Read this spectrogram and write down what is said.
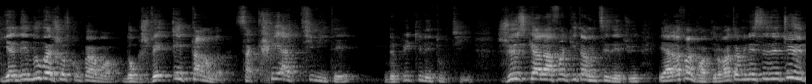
il y a des nouvelles choses qu'on peut avoir? Donc, je vais éteindre sa créativité depuis qu'il est tout petit, jusqu'à la fin qu'il termine ses études. Et à la fin, quand il aura terminé ses études,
